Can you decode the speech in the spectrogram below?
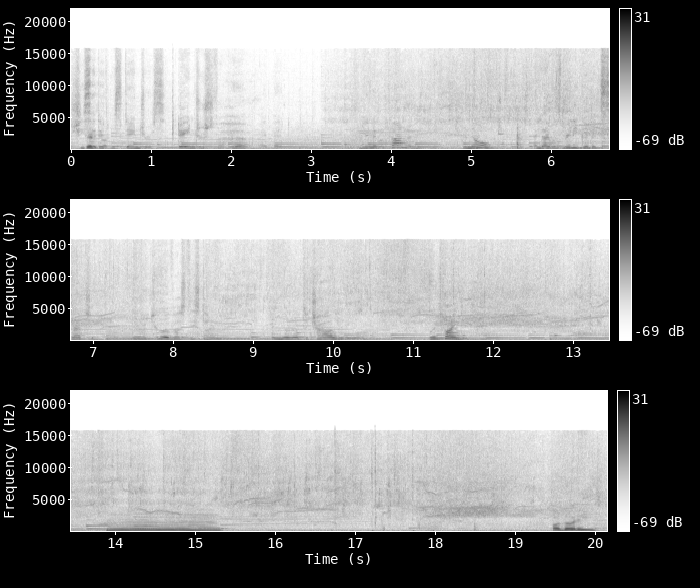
she said it was dangerous. Dangerous for her, I bet. You never found anything. No, and I was really good at searching. There are two of us this time. And you're not a child anymore. We'll find it. Mm. Odoris.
